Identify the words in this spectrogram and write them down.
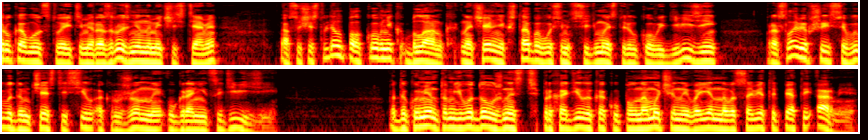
руководство этими разрозненными частями осуществлял полковник Бланк, начальник штаба 87-й стрелковой дивизии, прославившийся выводом части сил, окруженной у границы дивизии. По документам его должность проходила как уполномоченный военного совета 5-й армии.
